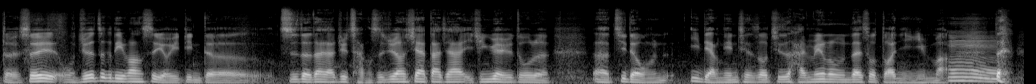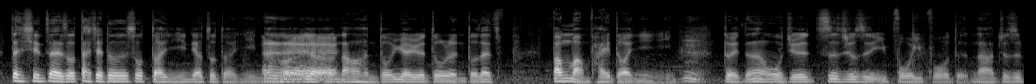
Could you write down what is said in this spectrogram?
对，所以我觉得这个地方是有一定的值得大家去尝试，就像现在大家已经越来越多人，呃，记得我们一两。年前的时候，其实还没有人在说短影音嘛，嗯，但但现在说大家都在说短影音，要做短影音，然后然后很多越来越多人都在帮忙拍短影音，嗯，对，那我觉得这就是一波一波的，那就是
